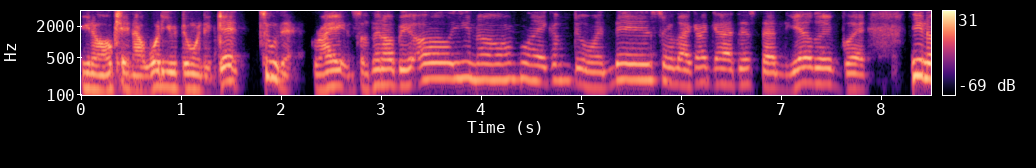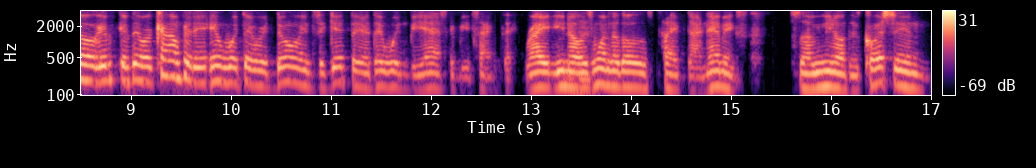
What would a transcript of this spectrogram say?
you know, okay, now what are you doing to get to that, right? And so then I'll be, oh, you know, I'm like, I'm doing this, or like I got this, that, and the other. But, you know, if, if they were confident in what they were doing to get there, they wouldn't be asking me type thing, right? You know, it's mm-hmm. one of those type dynamics. So, you know, the question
